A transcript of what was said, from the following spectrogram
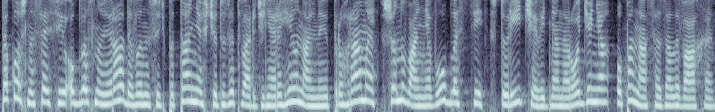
Також на сесію обласної ради винесуть питання щодо затвердження регіональної програми вшанування в області сторіччя від дня народження Опанаса Заливахи.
